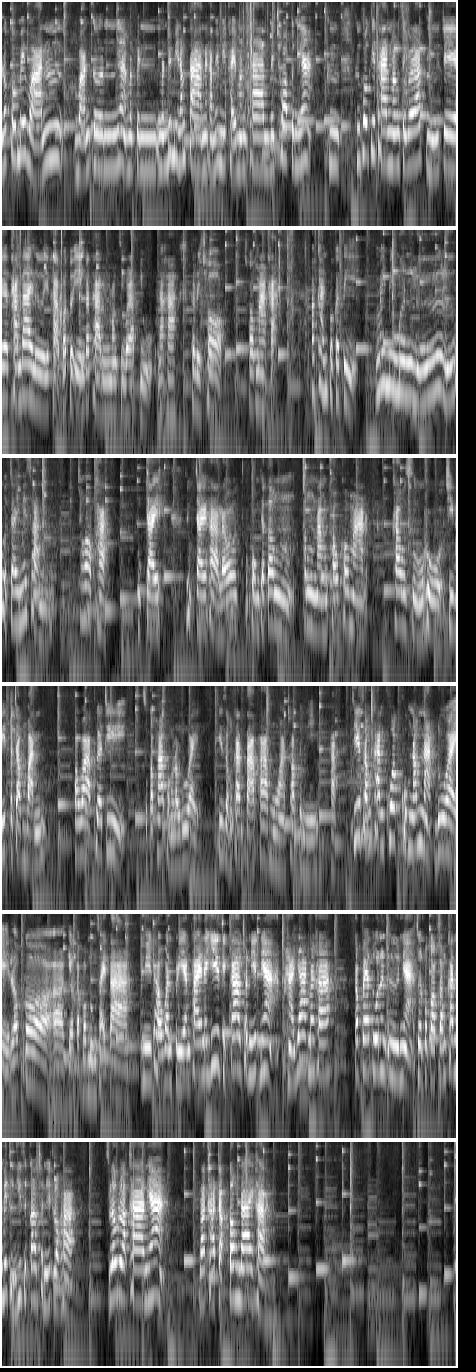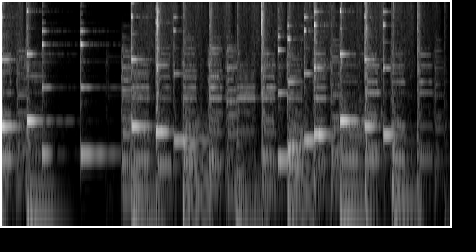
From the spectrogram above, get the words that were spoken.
แล้วก็ไม่หวานหวานเกินเนี่ยมันเป็นมันไม่มีน้ำตาลนะคะไม่มีไขมันทานเลยชอบตรงเนี้ยคือคือพวกที่ทานมังสวิรัตหรือเจทานได้เลยค่ะ เพราะตัวเองก็ทานมังสวิรัตอยู่นะคะ ก็เลยชอบชอบมากค่ะ อาการปกติไม่มีมึนหรือหรือหัวใจไม่สั่นชอบค่ะ ถูกใจถูกใจค่ะ แล้วคงจะต้องต้องนำเขาเข้ามาเข้าสู่ชีวิตประจำวัน เพราะว่าเพื่อที่สุขภาพของเราด้วย ที่สำคัญตาผ้ามัวชอบตรงนี้ค่ะ ที่สำคัญควบคุมน้ำหนักด้วย แล้วก็เเกี่ยวกับบำรุงสายตา มีเถาวันเปลียงภายใน 29 ชนิดเนี่ยหายากนะคะ กาแฟตัวอื่นๆเนี่ยส่วนประกอบสำคัญไม่ถึง 29 ชนิดหรอกค่ะ แล้วราคาเนี่ยราคาจับต้องได้ค่ะ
